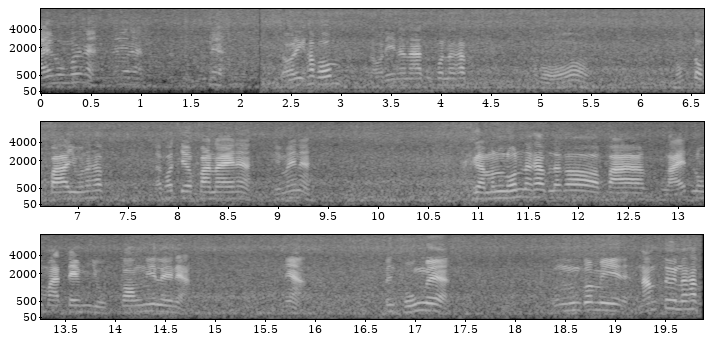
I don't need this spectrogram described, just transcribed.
ไหลลงแล้วเนี่ยเนี่ยสวัสดีครับผมสวัสดีนานาทุกคนนะครับโอ้โหผมตกปลาอยู่นะครับ แล้วก็เจอปลาในเนี่ยเห็นไหมเนี่ยเขื่อนมันล้นนะครับ แล้วก็ปลาไหลลงมาเต็มอยู่กองนี่เลยเนี่ย เนี่ย เป็นถุงเลยตรงนู้นก็มีเนี่ยน้ำตื้นนะครับ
